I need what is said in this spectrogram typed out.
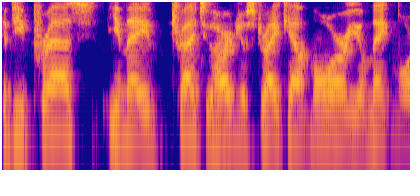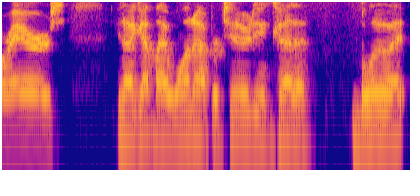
If you press, you may try too hard and you'll strike out more, you'll make more errors. You know, I got my one opportunity and kind of blew it.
